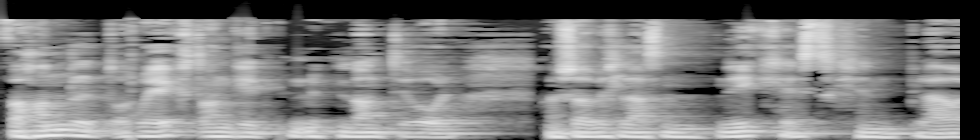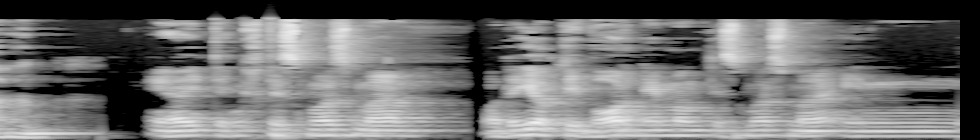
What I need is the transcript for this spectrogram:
verhandelt oder Projekt angeht mit dem Land Tirol? Man schaut ein bisschen aus Nähkästchen plaudern. Ja, ich denke, das muss man, oder ich habe die Wahrnehmung, das muss man in,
